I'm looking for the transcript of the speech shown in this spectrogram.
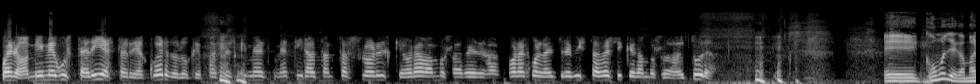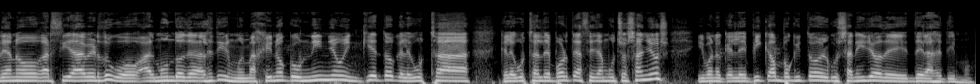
Bueno, a mí me gustaría estar de acuerdo. Lo que pasa es que me ha, tirado tantas flores que ahora vamos a ver, ahora con la entrevista, a ver si quedamos a la altura. Eh, ¿Cómo llega Mariano García Verdugo al mundo del atletismo? Imagino que un niño inquieto que le gusta que le gusta el deporte hace ya muchos años y bueno que le pica un poquito el gusanillo del atletismo.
